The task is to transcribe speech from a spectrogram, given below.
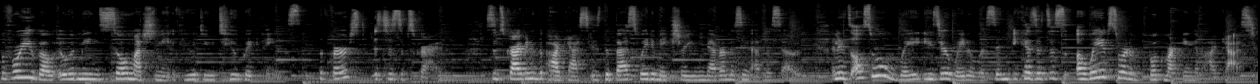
Before you go, it would mean so much to me if you would do two quick things. The first is to subscribe. Subscribing to the podcast is the best way to make sure you never miss an episode. And it's also a way easier way to listen because it's a, way of sort of bookmarking the podcast.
